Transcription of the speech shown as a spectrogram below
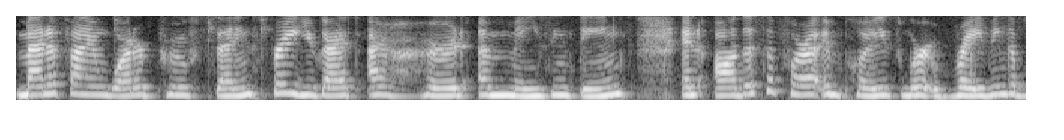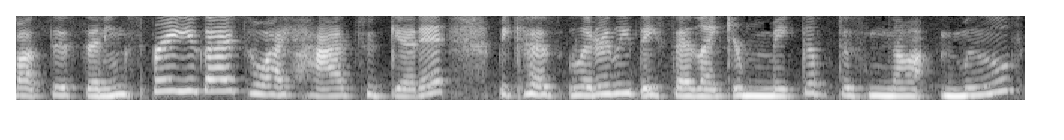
mattifying waterproof setting spray. You guys i heard amazing things. And all the sephora employees were raving about this setting spray you guys. So i had to get it because literally they said like your makeup does not move.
